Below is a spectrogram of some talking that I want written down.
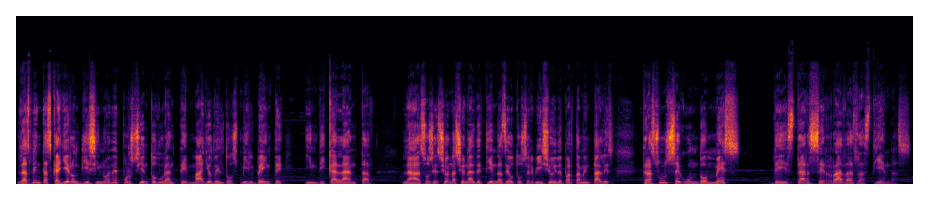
Las ventas cayeron 19% durante mayo del 2020, indica la ANTAD, la Asociación Nacional de Tiendas de Autoservicio y Departamentales, tras un segundo mes de estar cerradas las tiendas.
